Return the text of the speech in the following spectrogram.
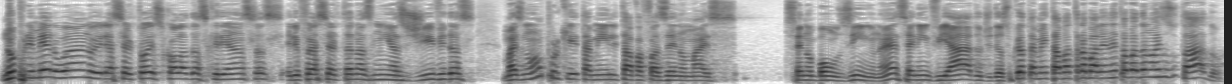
No primeiro ano, ele acertou a escola das crianças, ele foi acertando as minhas dívidas, mas não porque também ele estava fazendo mais, sendo bonzinho, né? sendo enviado de Deus, porque eu também estava trabalhando e estava dando resultado.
